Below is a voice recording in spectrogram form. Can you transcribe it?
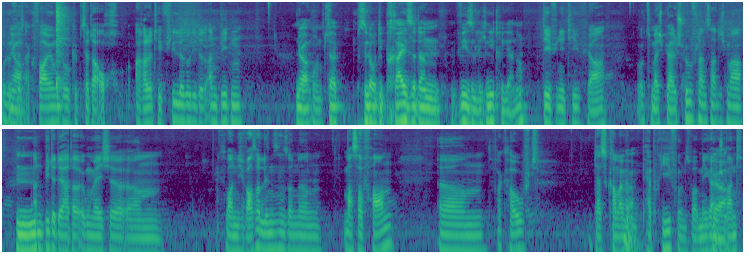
oder ja. fürs Aquarium. So gibt es ja da auch relativ viele, so, die das anbieten. Ja, und da sind auch die Preise dann wesentlich niedriger, ne? Definitiv, ja. Oder zum Beispiel halt Schwimmpflanzen hatte ich mal mhm. Anbieter, der hat da irgendwelche, ähm, es waren nicht Wasserlinsen, sondern Wasserfarn ähm, verkauft. Das kam einfach ja. per Brief und es war mega ja. entspannt.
